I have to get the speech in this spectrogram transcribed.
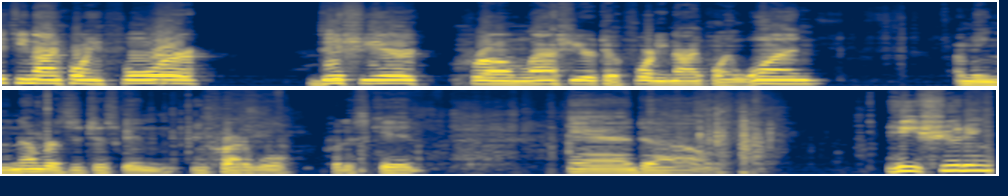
59.4 this year from last year to 49.1. I mean, the numbers have just been incredible for this kid. And um, he's shooting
